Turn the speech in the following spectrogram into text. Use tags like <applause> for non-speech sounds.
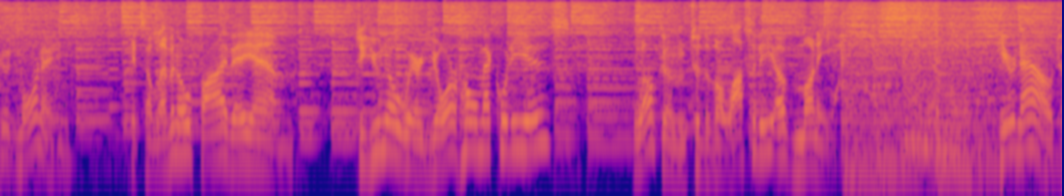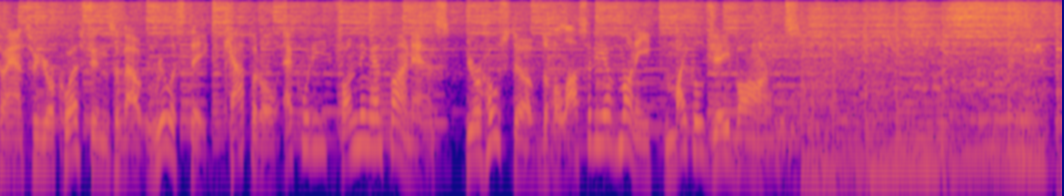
Good morning. It's 11:05 a.m. Do you know where your home equity is? Welcome to the Velocity of Money. Here now to answer your questions about real estate, capital, equity, funding, and finance, your host of the Velocity of Money, Michael J. Barnes.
